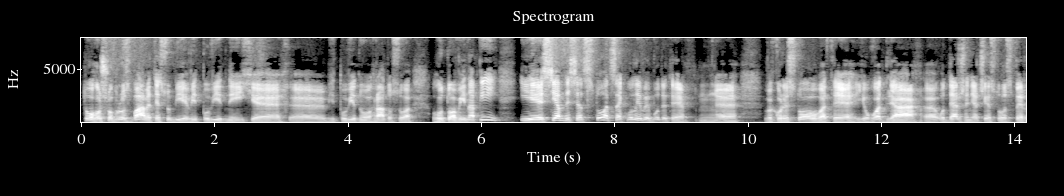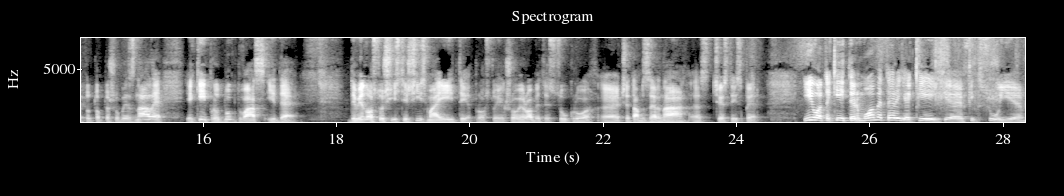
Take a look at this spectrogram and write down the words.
того, щоб розбавити собі відповідний, е, е, відповідного градусу готовий напій. І 70-100 це коли ви будете е, використовувати його для е, одержання чистого спирту. Тобто, щоб ви знали, який продукт у вас іде. 96,6 має йти просто, якщо ви робите з цукру е, чи там зерна е, чистий спирт. І отакий термометр, який е, фіксує.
